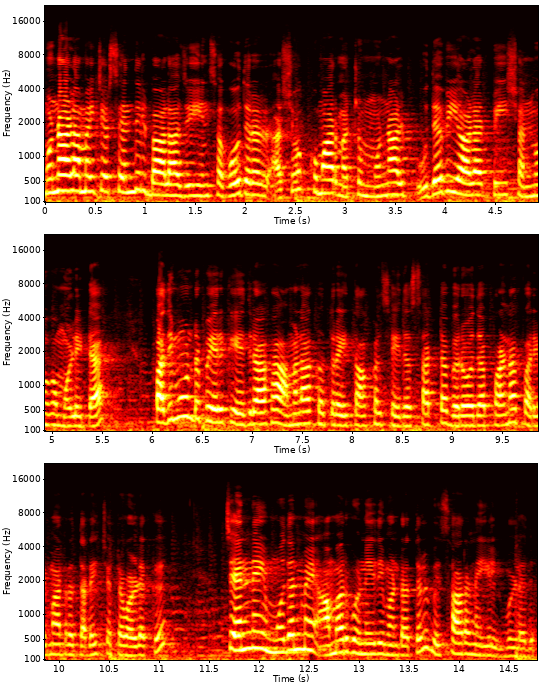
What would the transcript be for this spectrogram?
முன்னாள் அமைச்சர் செந்தில் பாலாஜியின் சகோதரர் அசோக் குமார் மற்றும் முன்னாள் உதவியாளர் பி. சண்முகம் உள்ளிட்ட பதிமூன்று பேருக்கு எதிராக அமலாக்கத்துறை தாக்கல் செய்த சட்டவிரோத பண பரிமாற்ற தடை சட்ட வழக்கு சென்னை முதன்மை அமர்வு நீதிமன்றத்தில் விசாரணையில் உள்ளது.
